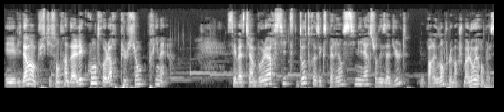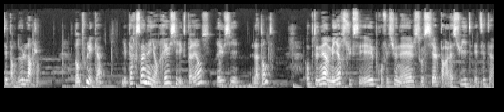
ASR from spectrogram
Et évidemment, puisqu'ils sont en train d'aller contre leur pulsion primaire. Sébastien Boller cite d'autres expériences similaires sur des adultes, par exemple le marshmallow est remplacé par de l'argent. Dans tous les cas, les personnes ayant réussi l'expérience, réussi l'attente, obtenaient un meilleur succès professionnel, social par la suite, etc.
